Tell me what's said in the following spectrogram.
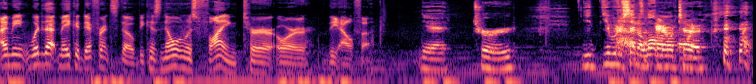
I mean, would that make a difference though? Because no one was flying Turr or the Alpha. Yeah, true. You, you would have Yeah, seen a that's a lot more Turr.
